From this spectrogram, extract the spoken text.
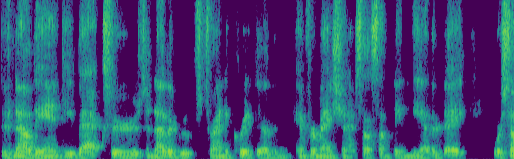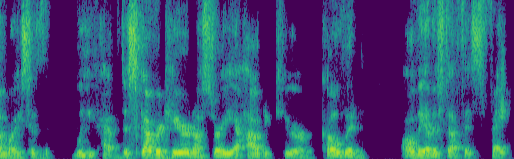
there's now the anti vaxxers and other groups trying to create their information. I saw something the other day where somebody says, We have discovered here in Australia how to cure COVID. All the other stuff is fake.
